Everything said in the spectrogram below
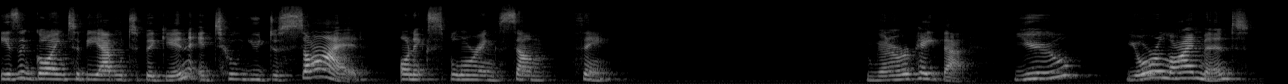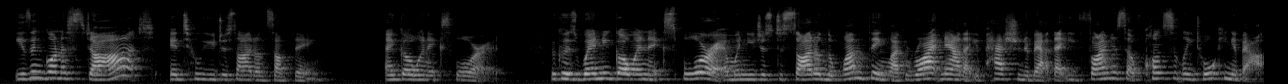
isn't going to be able to begin until you decide on exploring something. I'm going to repeat that. You, your alignment isn't going to start until you decide on something and go and explore it. Because when you go and explore it, and when you just decide on the one thing, like right now, that you're passionate about, that you find yourself constantly talking about,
